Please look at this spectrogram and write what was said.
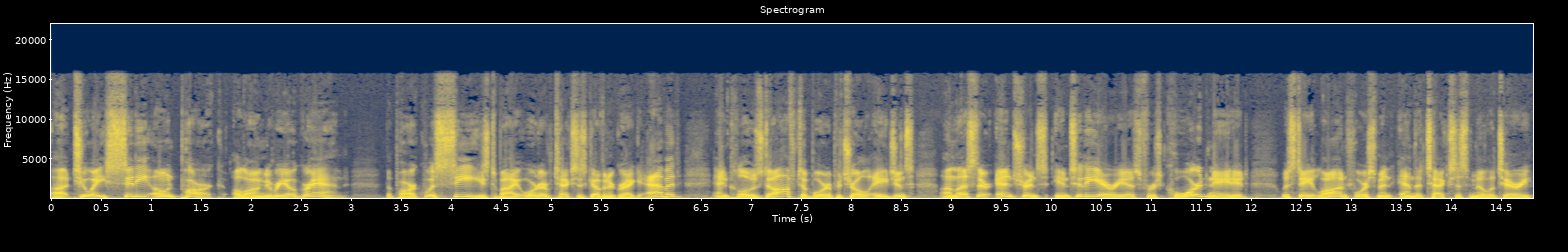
uh, to a city owned park along the Rio Grande. The park was seized by order of Texas Governor Greg Abbott and closed off to Border Patrol agents unless their entrance into the area is first coordinated with state law enforcement and the Texas Military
